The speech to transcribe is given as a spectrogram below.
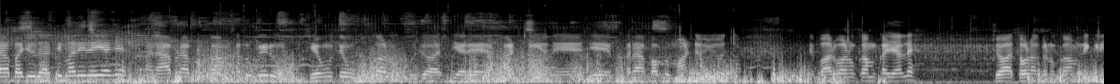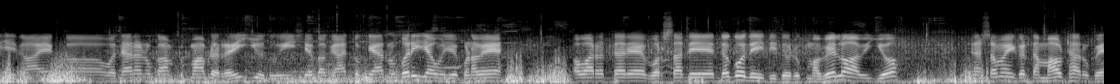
આ બાજુ દાંતી મારી રહ્યા છે અને આપણે આપણું કામ શરૂ કર્યું. જેવું તેવું ફૂકાણું હતું જો અત્યારે હાટકી અને જે ખરાબ આપણું માંડવ્યું હતું તે બારવાનું કામકાજ હાલે. જો આ થોડા ઘણું કામ નીકળી જાય તો આ એક વધારાનું કામ ટૂંકમાં આપણે રહી ગયું હતું એ છે. બાકી આ તો ક્યારનું ભરી જવું જોઈએ પણ હવે અવાર અત્યારે વરસાદે દગો દઈ દીધો ટૂંકમાં. વહેલો આવી ગયો. એના સમય કરતાં માવઠા રૂપે.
